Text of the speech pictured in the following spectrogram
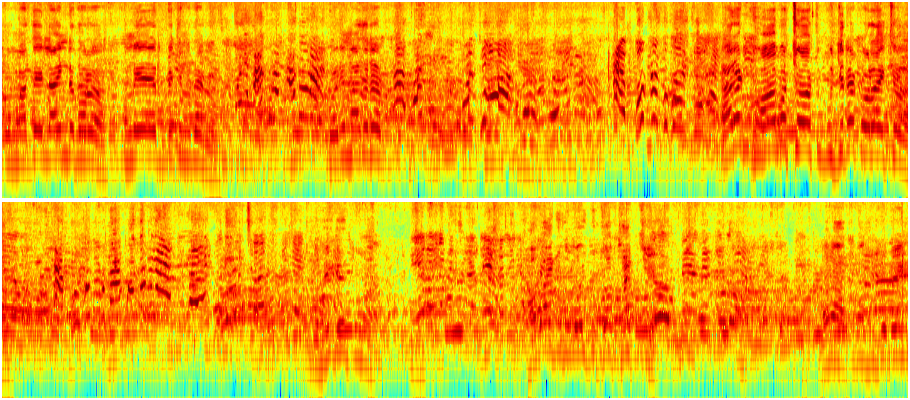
ওর লাইনটা ধরো তুমি এর পেছনে থাকো। করি মাঝে। আরে খাওয়াবো চ পুজোটা করাই চ সবাই কিন্তু ওই তো সব খাচ্ছে ধরো তোমার দুটো ব্যাংক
